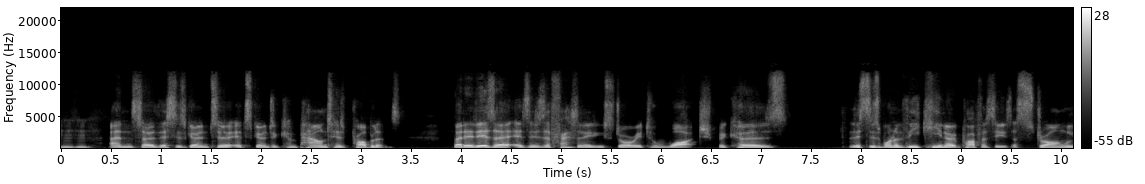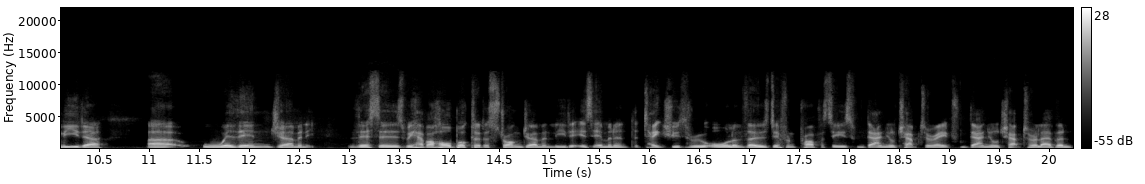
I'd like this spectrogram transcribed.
Mm-hmm. And so this is going to it's going to compound his problems. But it is a it is a fascinating story to watch because this is one of the keynote prophecies a strong leader uh, within Germany. This is, we have a whole booklet, A Strong German Leader is Imminent, that takes you through all of those different prophecies from Daniel chapter 8, from Daniel chapter 11,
